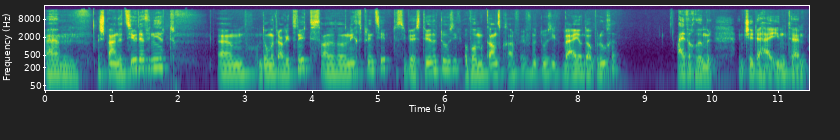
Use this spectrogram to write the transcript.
ähm, ein Spendenziel definiert ähm, und unten gibt es nichts, also nicht das Prinzip. Das sind bei uns 300'000, obwohl wir ganz klar 500'000 wollen und auch brauchen. Einfach weil wir entschieden haben intern,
